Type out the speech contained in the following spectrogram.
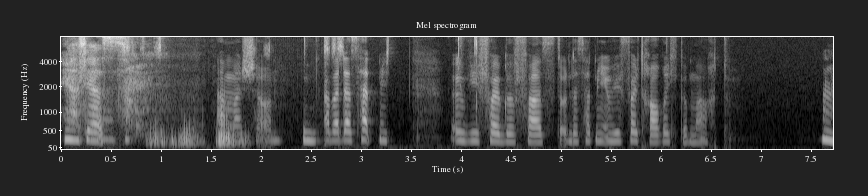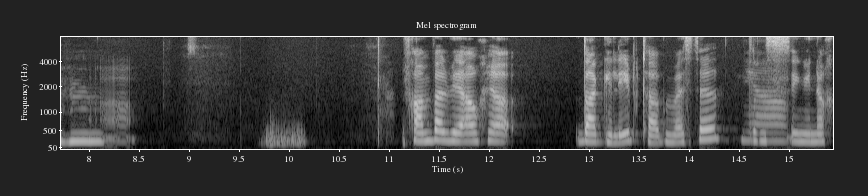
Yes, yes. Aber mal schauen. Aber das hat mich irgendwie voll befasst und das hat mich irgendwie voll traurig gemacht. Mhm. Ja. Vor allem, weil wir auch ja da gelebt haben, weißt du? Ja. ist es irgendwie noch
